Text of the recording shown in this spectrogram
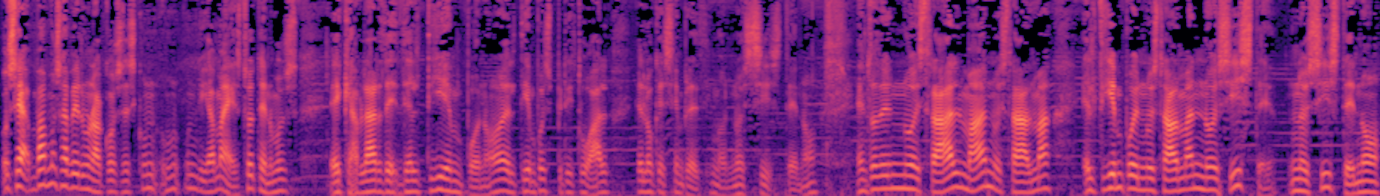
o sea, vamos a ver una cosa, es que un, día maestro tenemos eh, que hablar de- del tiempo, ¿no? El tiempo espiritual es lo que siempre decimos, no existe, ¿no? Entonces nuestra alma, nuestra alma, el tiempo en nuestra alma no existe, no existe, no,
